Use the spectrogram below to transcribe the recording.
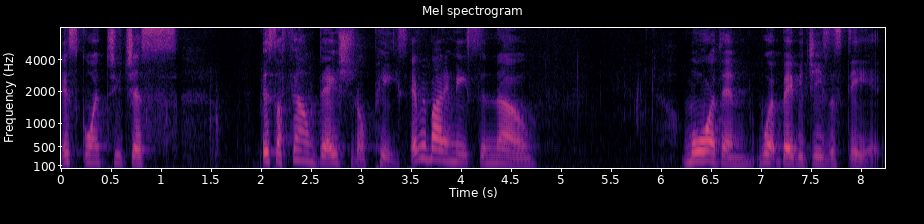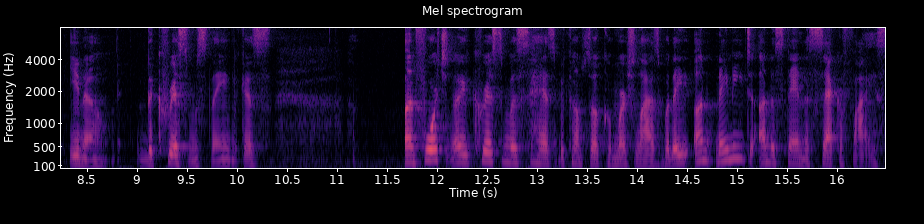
It's going to just it's a foundational piece. Everybody needs to know more than what baby Jesus did, you know, the Christmas thing, because unfortunately Christmas has become so commercialized, but they, un- they need to understand the sacrifice,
